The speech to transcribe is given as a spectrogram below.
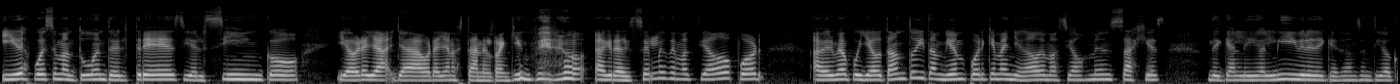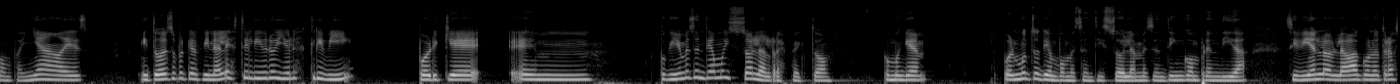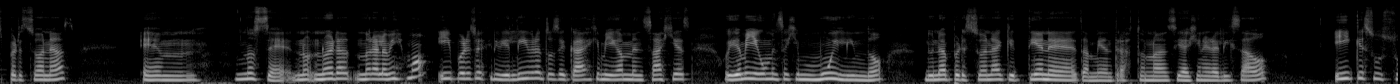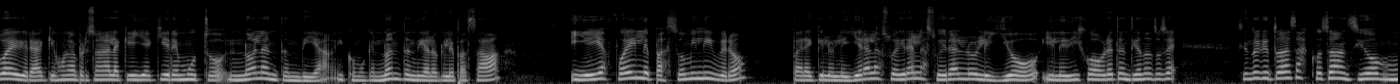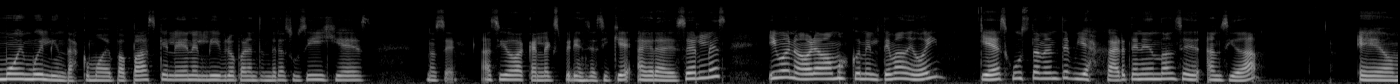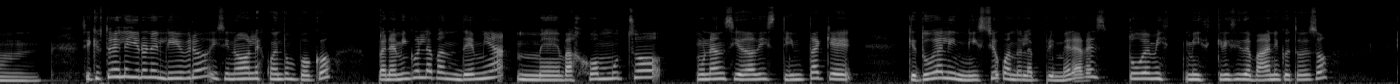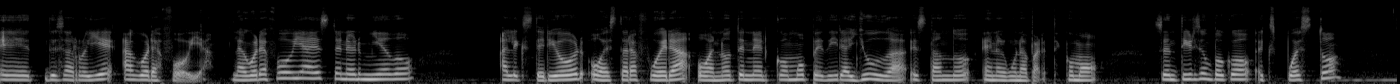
y después se mantuvo entre el 3 y el 5 y ahora ya, ya, ahora ya no está en el ranking, pero agradecerles demasiado por haberme apoyado tanto y también porque me han llegado demasiados mensajes de que han leído el libro, de que se han sentido acompañadas y todo eso, porque al final este libro yo lo escribí porque, em, porque yo me sentía muy sola al respecto. Como que por mucho tiempo me sentí sola, me sentí incomprendida. Si bien lo hablaba con otras personas, em, no sé, no, no, era, no era lo mismo y por eso escribí el libro. Entonces cada vez que me llegan mensajes, hoy día me llegó un mensaje muy lindo de una persona que tiene también trastorno de ansiedad generalizado y que su suegra, que es una persona a la que ella quiere mucho, no la entendía y como que no entendía lo que le pasaba. Y ella fue y le pasó mi libro para que lo leyera la suegra, la suegra lo leyó y le dijo, ahora te entiendo. Entonces, siento que todas esas cosas han sido muy, muy lindas, como de papás que leen el libro para entender a sus hijos. No sé, ha sido bacán la experiencia, así que agradecerles. Y bueno, ahora vamos con el tema de hoy, que es justamente viajar teniendo ansiedad. Eh, Así que ustedes leyeron el libro y si no les cuento un poco. Para mí con la pandemia me bajó mucho una ansiedad distinta que, que tuve al inicio, cuando la primera vez tuve mis, crisis de pánico y todo eso, eh, desarrollé agorafobia. La agorafobia es tener miedo al exterior o a estar afuera o a no tener cómo pedir ayuda estando en alguna parte, como sentirse un poco expuesto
